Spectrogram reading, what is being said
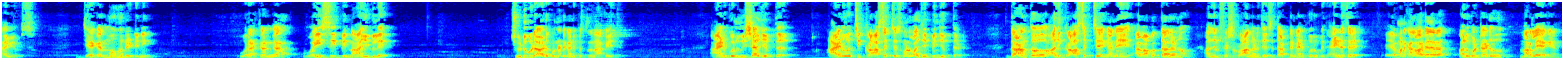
హై వ్యూస్ జగన్మోహన్ రెడ్డిని ఓ రకంగా వైసీపీ నాయకులే చెడుగుడు ఆడుకున్నట్టు కనిపిస్తుంది నాకైతే. ఆయన కొన్ని విషయాలు చెప్తారు. ఆయన వచ్చి క్రాస్ చెక్ చేసుకోవడం వాళ్ళు చెప్పింది చెప్తాడు. దాంతో అది క్రాస్ చెక్ చేయగానే అవి అబద్ధాలను అది ఇన్ఫర్మేషన్ రాంగ్ అని తెలిసింది అడ్డంగా ఆయన పరుగుపోయింది అయినా సరే మనకు అలవాటేదారా అనుకుంటాడు మరలే అగాను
